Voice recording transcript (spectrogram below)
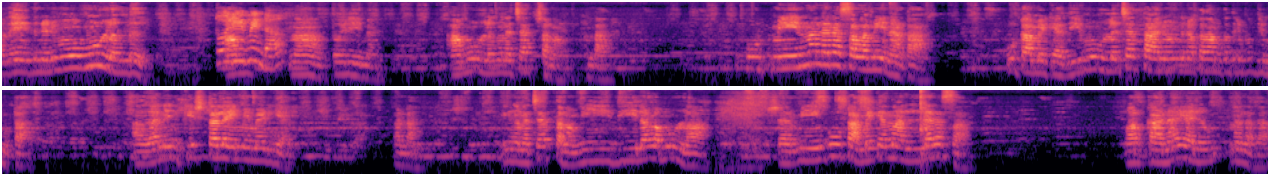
അതെ ഇതിനൊരു മുള്ളുണ്ട്. ആ തൊലിമേൻ. ആ മുള്ള് ഇങ്ങനെ ചത്തണം ഉണ്ടാ മീൻ നല്ല രസമുള്ള മീനാട്ടാ. കൂട്ടാൻ വെക്കാതെ ഈ മുള്ള് ചെത്താനും ഇതിനൊക്കെ നമുക്ക് ഇത്തിരി ബുദ്ധിമുട്ടാ. അതാണ് എനിക്ക് ഇഷ്ടമല്ല ഈ മീൻ മേടിക്കാൻ. കണ്ട? ഇങ്ങനെ ചെത്തണം. വീതിയിലുള്ള മുള്ള. പക്ഷെ മീൻ കൂട്ടാൻ വെക്കാൻ നല്ല രസാ. വറുക്കാനായാലും നല്ലതാ.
